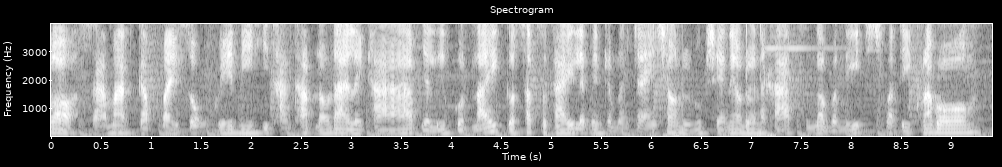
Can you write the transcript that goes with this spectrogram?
ก็สามารถกลับไปส่งเควสนี้ที่ฐานทัพเราได้เลยครับ อย่าลืมกดไลค์ กด Subscribe และเป็นกำลังใจให้ช่องดูนูบชาแนลด้วยนะครับสำหรับวันนี้ สวัสดีครับผม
